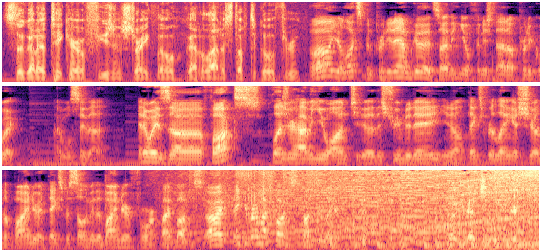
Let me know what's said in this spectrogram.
still got to take care of Fusion Strike though. Got a lot of stuff to go through. Well, your luck's been pretty damn good, so I think you'll finish that up pretty quick. I will say that. Anyways, uh, Fox, pleasure having you on to, uh, the stream today. You know, thanks for letting us share the binder, and thanks for selling me the binder for five bucks. All right, thank you very much, Fox. Talk to you later. I'll catch you later.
